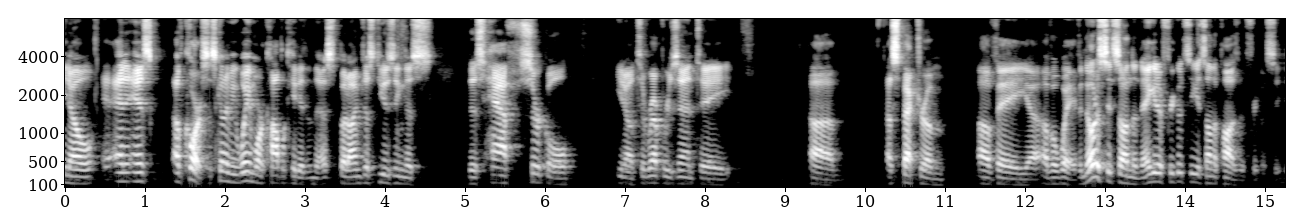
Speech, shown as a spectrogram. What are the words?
you know, and, and it's of course it's going to be way more complicated than this, but I'm just using this this half circle, you know, to represent a uh, a spectrum of a uh, of a wave. And notice it's on the negative frequency, it's on the positive frequency.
